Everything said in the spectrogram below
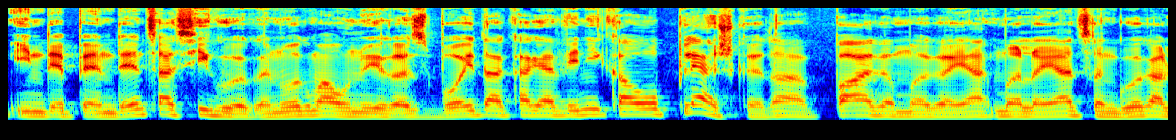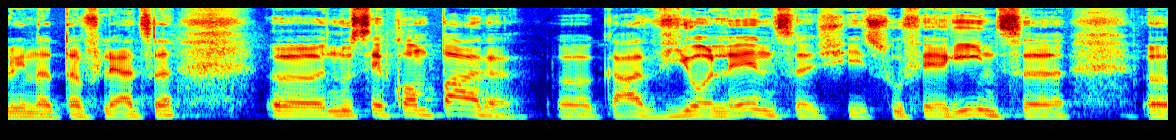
independența, sigur, în urma unui război, dar care a venit ca o pleașcă, da? pară mălăia, mălăiață în gura lui Nătăfleață, uh, nu se compară uh, ca violență și suferință uh,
